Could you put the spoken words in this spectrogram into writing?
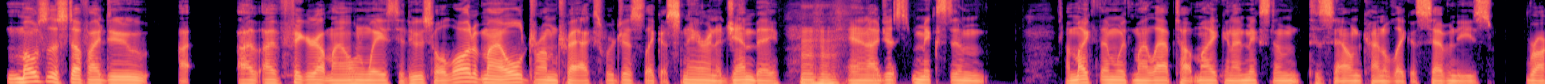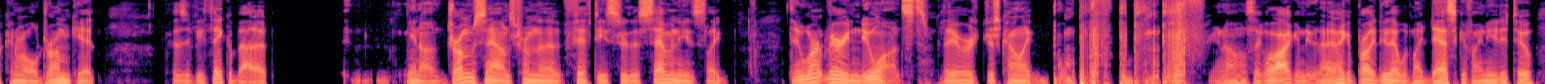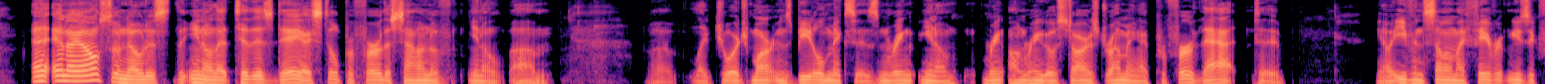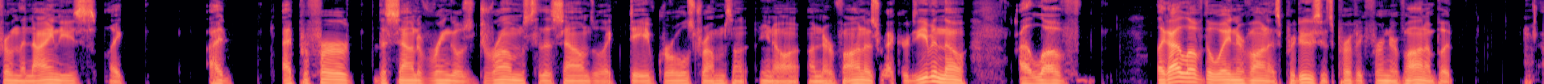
most of the stuff I do, I, I I've figured out my own ways to do. So a lot of my old drum tracks were just like a snare and a djembe, Mm-hmm. and I just mixed them I mic'd them with my laptop mic and I mixed them to sound kind of like a 70s rock and roll drum kit. Because if you think about it, you know, drum sounds from the 50s through the 70s, like they weren't very nuanced. They were just kind of like, boom, you know, I was like, well, I can do that. I could probably do that with my desk if I needed to. And, and I also noticed that, you know, that to this day, I still prefer the sound of, you know, um, uh, like George Martin's Beatle mixes and ring, you know, ring on Ringo Starr's drumming. I prefer that to, you know, even some of my favorite music from the '90s. Like, I, I prefer the sound of Ringo's drums to the sounds of like Dave Grohl's drums on, you know, on Nirvana's records. Even though I love, like, I love the way Nirvana is produced. It's perfect for Nirvana, but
